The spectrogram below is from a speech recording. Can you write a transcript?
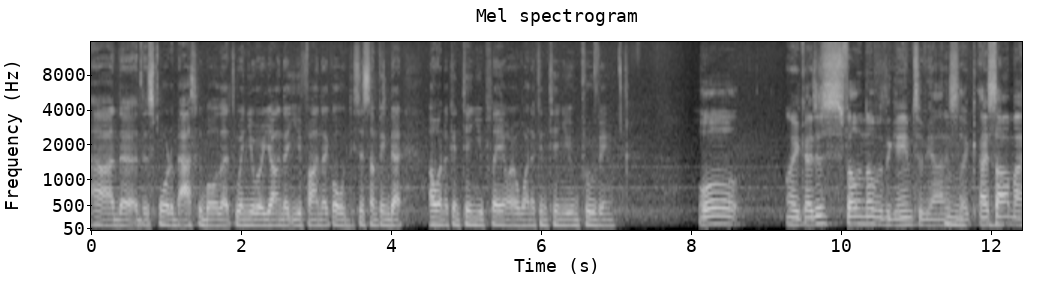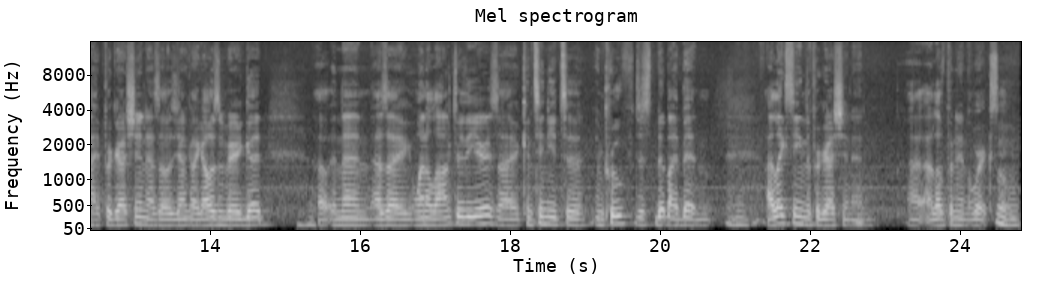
uh, the the sport of basketball that when you were young that you found like oh this is something that I want to continue playing or I want to continue improving? Well, like I just fell in love with the game to be honest. Like I saw my progression as I was young. Like I wasn't very good, uh, and then as I went along through the years, I continued to improve just bit by bit. And I like seeing the progression, and I, I love putting in the work. So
